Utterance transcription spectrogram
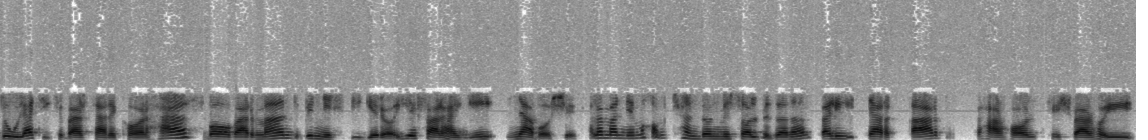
دولتی که بر سر کار هست باورمند به نسبی گرایی فرهنگی نباشه. حالا من نمی‌خوام چندان مثال بزنم ولی در غرب به هر حال کشورهایی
